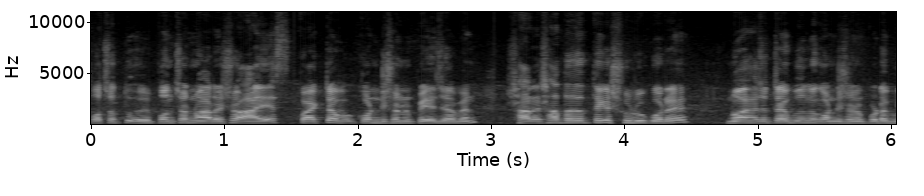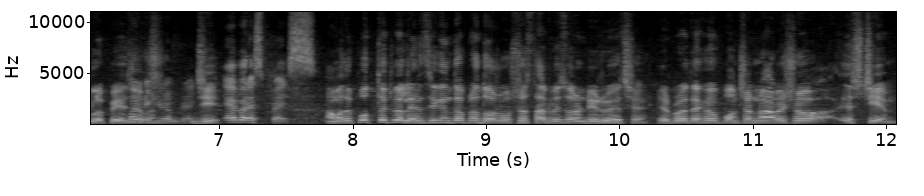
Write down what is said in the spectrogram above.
পঁচাত্তর পঞ্চান্ন আড়াইশো আইএস। কয়েকটা কন্ডিশনে পেয়ে যাবেন। সাড়ে সাত হাজার থেকে শুরু করে নয় হাজার টাকা পর্যন্ত কন্ডিশনের প্রোডাক্টগুলো পেয়ে যাবেন। জি। এভারেজ প্রাইস আমাদের প্রত্যেকটা লেন্সে কিন্তু আপনার দশ বছর সার্ভিস ওয়ারেন্টি রয়েছে। এরপরে দেখাবো পঞ্চান্ন আড়াইশো এসটিএম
